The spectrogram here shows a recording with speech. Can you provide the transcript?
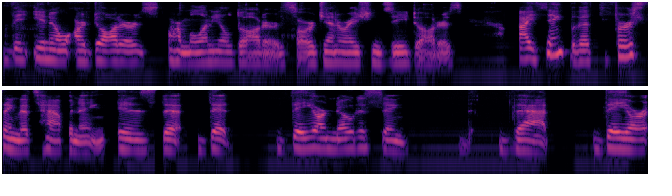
the you know our daughters, our millennial daughters, our Generation Z daughters, I think that the first thing that's happening is that that they are noticing th- that they are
